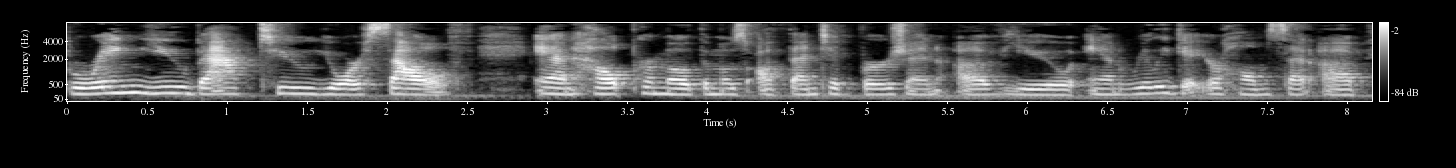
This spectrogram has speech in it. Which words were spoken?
bring you back to yourself and help promote the most authentic version of you and really get your home set up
